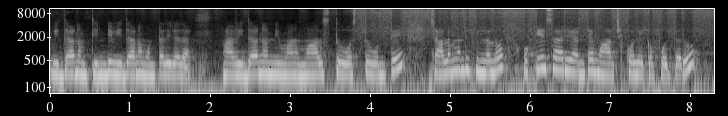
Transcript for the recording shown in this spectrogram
విధానం తిండి విధానం ఉంటుంది కదా. ఆ విధానాన్ని మనం మారుస్తూ వస్తూ ఉంటే చాలామంది పిల్లలు ఒకేసారి అంటే మార్చుకోలేకపోతారు.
